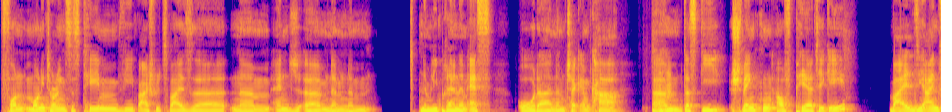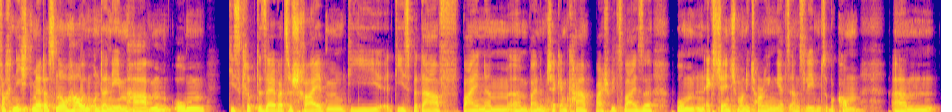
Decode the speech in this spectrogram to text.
von Monitoring-Systemen wie beispielsweise einem, äh, einem, einem, einem Libre NMS oder einem CheckMK, ähm, mhm. dass die schwenken auf PRTG, weil sie einfach nicht mehr das Know-how im Unternehmen haben, um die Skripte selber zu schreiben, die, die es bedarf bei einem, ähm, bei einem CheckMK beispielsweise, um ein Exchange Monitoring jetzt ans Leben zu bekommen. Ähm,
